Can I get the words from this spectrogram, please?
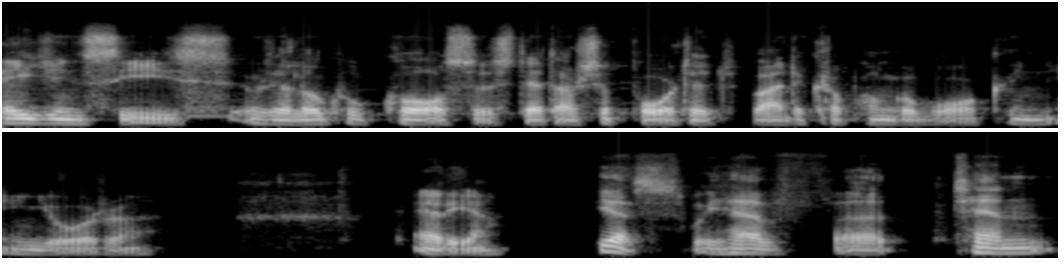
agencies or the local causes that are supported by the Crop Hunger Walk in in your uh, area? Yes, we have uh, 10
